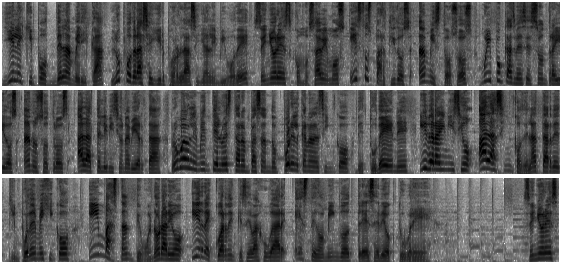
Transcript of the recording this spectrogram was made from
y el equipo del América lo podrá seguir por la señal en vivo de Señores, como sabemos, estos partidos amistosos muy pocas veces son traídos a nosotros a la televisión abierta, probablemente lo estarán pasando por el canal 5 de TUDN y dará inicio a las 5 de la tarde tiempo de México en bastante buen horario y recuerden que se va a jugar este domingo 13 de octubre. Señores,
